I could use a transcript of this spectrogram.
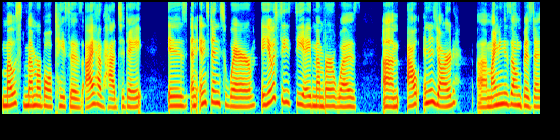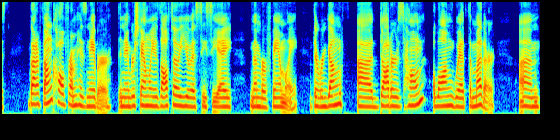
most memorable cases I have had to date is an instance where a USCCA member was um, out in his yard, uh, minding his own business, got a phone call from his neighbor. The neighbor's family is also a USCCA member family. There were young uh, daughters home along with the mother. Um,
